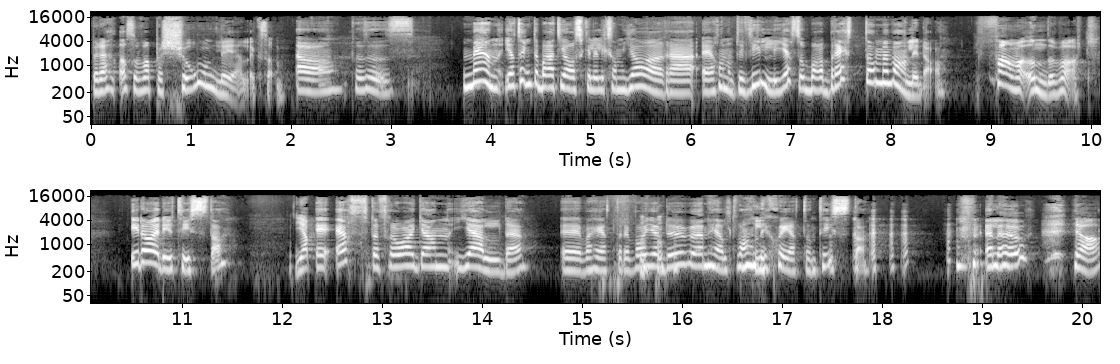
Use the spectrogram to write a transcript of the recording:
berätta, alltså var personliga liksom. Ja, precis. Men jag tänkte bara att jag skulle liksom göra eh, honom till viljes och bara berätta om en vanlig dag. Fan vad underbart. Idag är det ju tisdag. Yep. Eh, efterfrågan gällde, eh, vad heter det, vad gör du en helt vanlig sketen tisdag? Eller hur? Ja.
